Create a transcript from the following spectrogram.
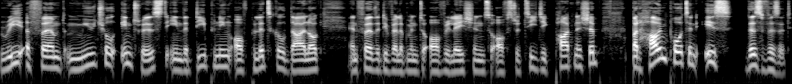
reaffirmed mutual interest in the deepening of political dialogue and further development of relations of strategic partnership. But how important is this visit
